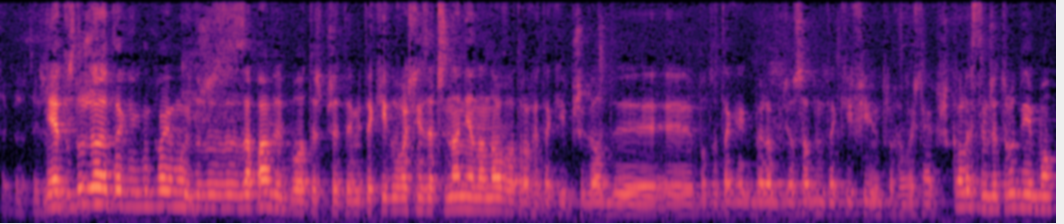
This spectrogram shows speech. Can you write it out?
tego tej Nie, to dużo, tak jak Mikołaj mówi, dużo zabawy było też przy tym i takiego właśnie zaczynania na nowo trochę takiej przygody, yy, bo to tak jakby robić osobny taki film, trochę właśnie jak w szkole, z tym, że trudniej, bo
